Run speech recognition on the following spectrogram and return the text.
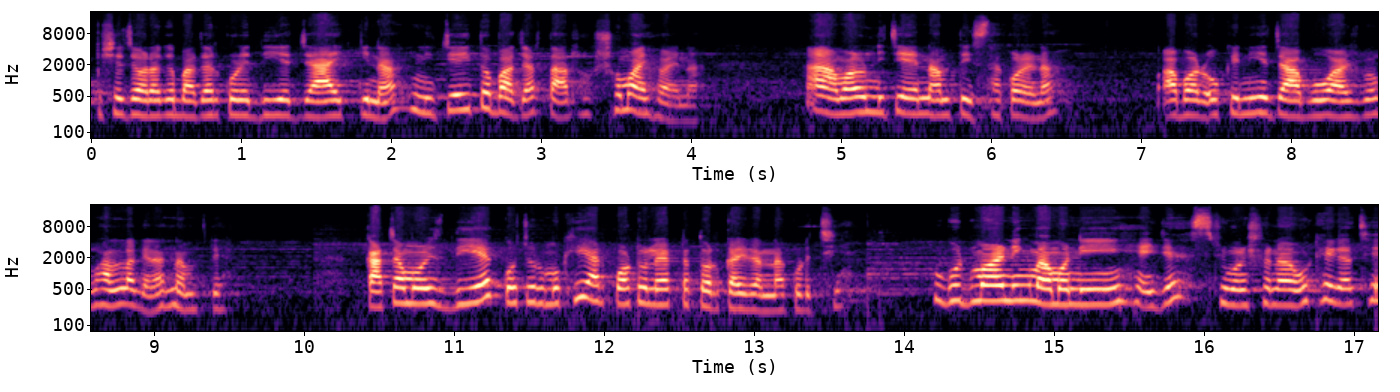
অফিসে যাওয়ার আগে বাজার করে দিয়ে যায় কি না। নিচেই তো বাজার, তার সময় হয় না। আর আমারও নিচে নামতে ইচ্ছা করে না। আবার ওকে নিয়ে যাব, আসব, ভালো লাগে না নামতে। কাঁচামরিচ দিয়ে কচুরমুখী আর পটলের একটা তরকারি রান্না করেছি। গুড মর্নিং মামনি। এই যে শ্রীমণি সোনা উঠে গেছে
